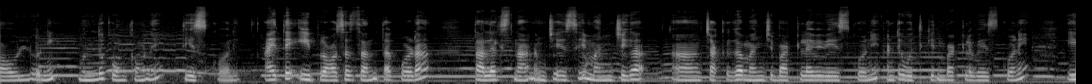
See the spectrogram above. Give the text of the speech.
బౌల్లోని ముందు కుంకుమని తీసుకోవాలి. అయితే ఈ ప్రాసెస్ అంతా కూడా తలకి స్నానం చేసి మంచిగా చక్కగా మంచి బట్టలు అవి వేసుకొని అంటే ఉతికిన బట్టలు వేసుకొని ఈ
